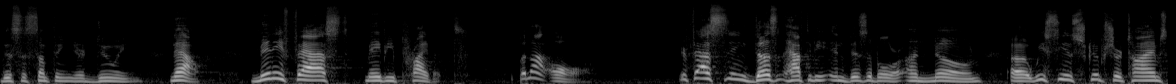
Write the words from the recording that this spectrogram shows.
this is something you're doing. Now, many fast may be private, but not all. Your fasting doesn't have to be invisible or unknown. Uh, we see in Scripture times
